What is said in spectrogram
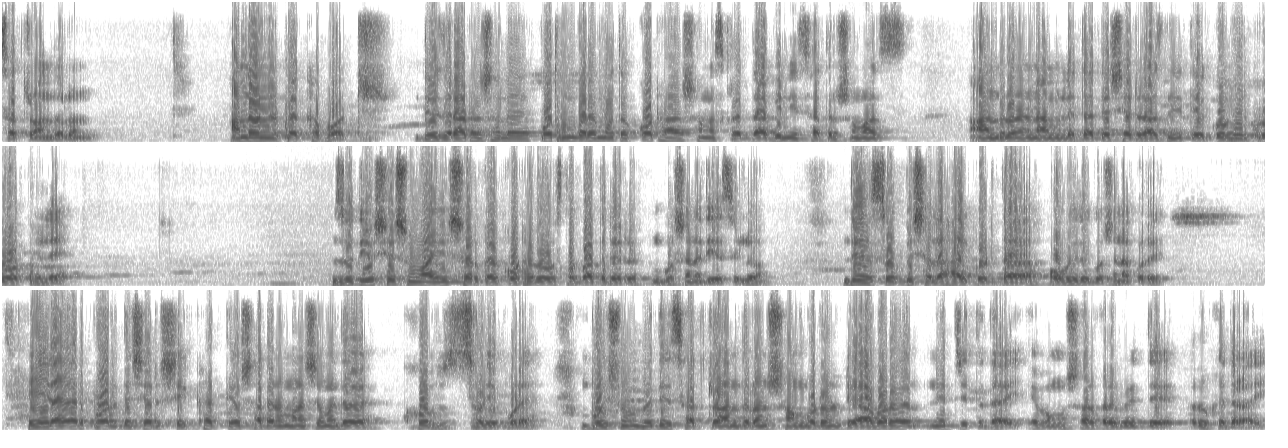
ছাত্র আন্দোলন। আন্দোলনের প্রেক্ষাপট, দুই সালে প্রথমবারের মতো কোঠা সংস্কারের দাবি নিয়ে ছাত্র সমাজ আন্দোলনে নামলে তা দেশের রাজনীতিতে গভীর প্রভাব ফেলে। যদিও সে সময় সরকার কোঠা ব্যবস্থা বাতিলের ঘোষণা দিয়েছিল। দুই হাজার চব্বিশ সালে হাইকোর্ট তা অবৈধ ঘোষণা করে। এই রায়ের পর দেশের শিক্ষার্থী ও সাধারণ মানুষের মধ্যে ক্ষোভ ছড়িয়ে পড়ে। বৈষম্যবিরোধী ছাত্র আন্দোলন সংগঠনটি আবারও নেতৃত্ব দেয় এবং সরকারের বিরুদ্ধে রুখে দাঁড়ায়।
